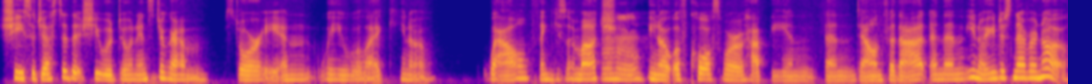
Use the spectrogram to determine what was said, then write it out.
she suggested that she would do an Instagram story, and we were like, you know, wow, thank you so much. Mhm. You know, of course we're happy and and down for that. And then you know, you just never know.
